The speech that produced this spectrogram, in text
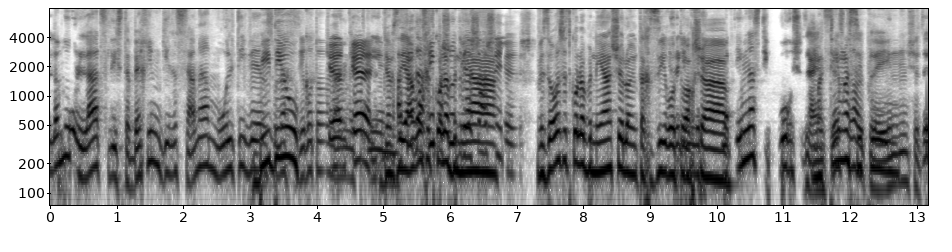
לא מאולץ להסתבך עם גרסה מהמולטיברס. בדיוק. ולהחזיר אותו כן, מהמתים. גם זה יהרוס את כל הבנייה. וזה הורס את כל הבנייה שלו אם תחזיר אותו עכשיו. מתאים לסיפור שזה מתאים ה-ancestral לסיפור. שזה...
